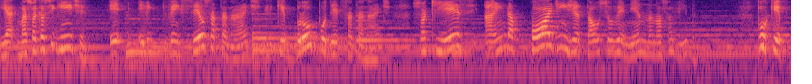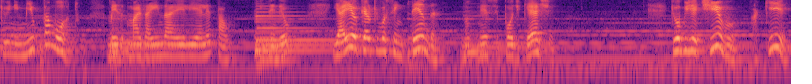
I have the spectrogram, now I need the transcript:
A, mas só que é o seguinte, ele venceu Satanás, ele quebrou o poder de Satanás, só que esse ainda pode injetar o seu veneno na nossa vida. Por quê? Porque o inimigo está morto, mas, ainda ele é letal, entendeu? E aí eu quero que você entenda nesse podcast que o objetivo aqui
